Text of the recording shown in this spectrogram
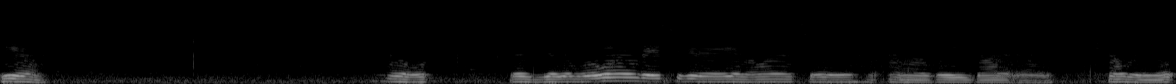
Yeah. So, the, the, the World Days today, and I want to say uh, we got uh, celebrating it.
